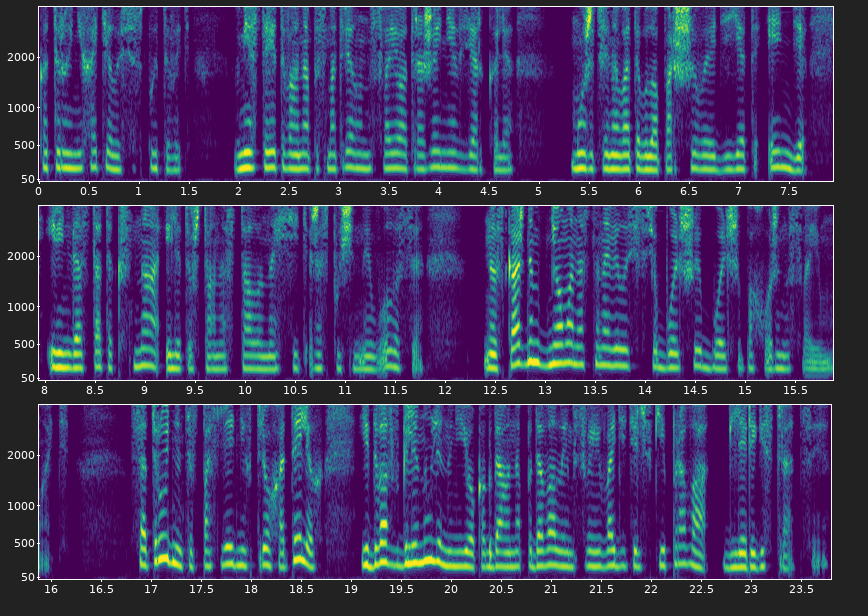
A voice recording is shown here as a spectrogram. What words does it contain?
которую не хотелось испытывать. Вместо этого она посмотрела на свое отражение в зеркале. Может, виновата была паршивая диета Энди, или недостаток сна, или то, что она стала носить распущенные волосы — но с каждым днем она становилась все больше и больше похожа на свою мать. Сотрудницы в последних трех отелях едва взглянули на нее, когда она подавала им свои водительские права для регистрации.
